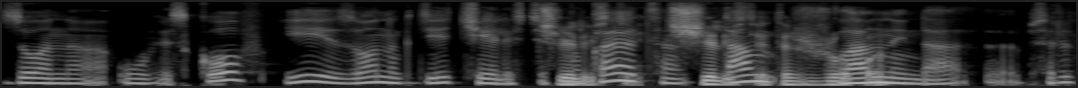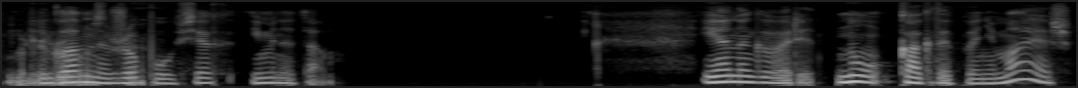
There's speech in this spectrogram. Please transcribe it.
зона у висков и зона, где челюсти, Челюсти. смыкаются. Челюсти там это жопа. главный, да, абсолютно главная Жёстко. жопа у всех именно там. И она говорит, ну, как ты понимаешь,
